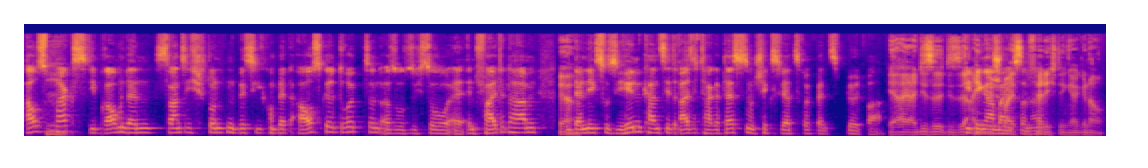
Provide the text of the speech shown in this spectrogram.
auspackst. Hm. Die brauchen dann 20 Stunden, bis sie komplett ausgedrückt sind, also sich so äh, entfaltet haben. Ja. Und dann legst du sie hin, kannst sie 30 Tage testen und schickst sie wieder zurück, wenn es blöd war. Ja, ja, diese, diese die eingeschweißten ne? Fertigdinger, genau.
